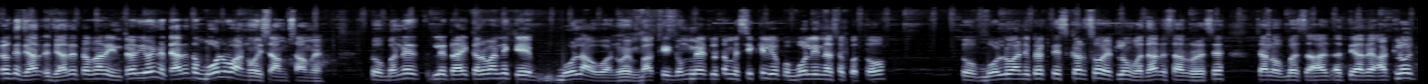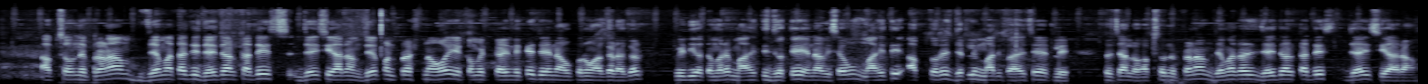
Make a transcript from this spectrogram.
કારણ કે જ્યારે જ્યારે તમારે ઇન્ટરવ્યુ હોય ને, ત્યારે તો બોલવાનું હોય સામ સામે. તો બને એટલે ટ્રાય કરવાની કે બોલાવવાનું એમ. બાકી ગમે એટલું તમે શીખી લો બોલી ન શકો તો તો બોલવાની પ્રેક્ટિસ કરશો એટલું વધારે સારું રહેશે. ચાલો, બસ અત્યારે આટલું જ. આપ સૌને પ્રણામ. જય માતાજી, જય દ્વારકાધીશ, જય સિયારામ જે પણ પ્રશ્ન હોય એ કમેન્ટ કરીને કહેજો. એના ઉપર હું આગળ આગળ વીડિયો તમારે માહિતી જોતી એના વિશે હું માહિતી આપતો રહીશ જેટલી મારી પાસે છે એટલી. તો ચાલો, આપ સૌને પ્રણામ. જય માતાજી, જય દ્વારકાધીશ, જય સિયારામ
